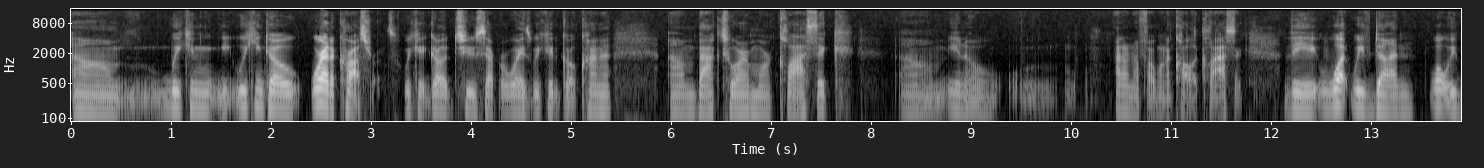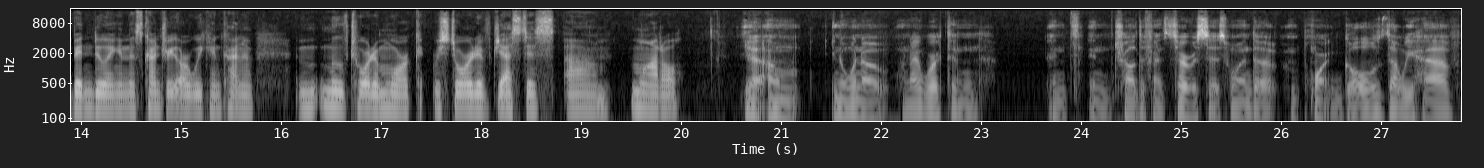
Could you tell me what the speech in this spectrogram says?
um, we can we can go. We're at a crossroads. We could go two separate ways. We could go kind of um, back to our more classic, um, you know, I don't know if I want to call it classic, the what we've done, what we've been doing in this country, or we can kind of move toward a more restorative justice um, model. Yeah, um, you know, when I when I worked in in in trial defense services, one of the important goals that we have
